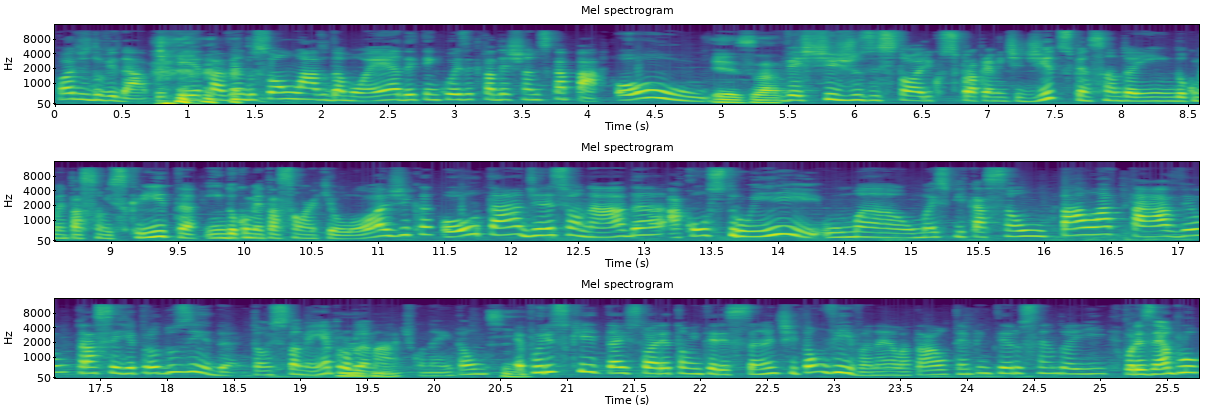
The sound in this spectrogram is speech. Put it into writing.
pode duvidar, porque tá vendo só um lado da moeda e tem coisa que tá deixando escapar. Ou Exato. vestígios históricos propriamente ditos, pensando aí em documentação escrita, em documentação arqueológica, ou tá direcionada a construir uma, uma explicação palatável para ser reproduzida. Então isso também é problemático, né? Então Sim. é por isso que a história é tão interessante e tão viva, né? Ela tá o tempo inteiro sendo aí. Por exemplo,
